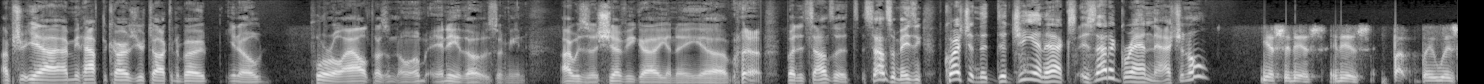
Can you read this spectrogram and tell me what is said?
I'm sure. Yeah, I mean, half the cars you're talking about, you know, poor old Al doesn't know any of those. I mean, I was a Chevy guy in a, uh, but it sounds it sounds amazing. Question: The, the GNX is that a Grand National? Yes, it is. It is. But it was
